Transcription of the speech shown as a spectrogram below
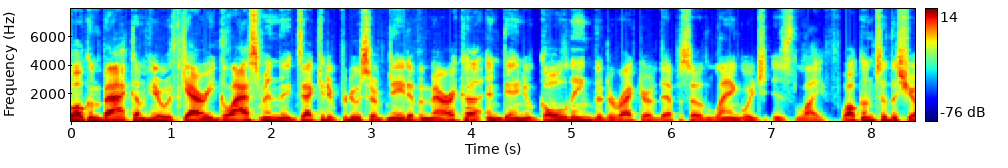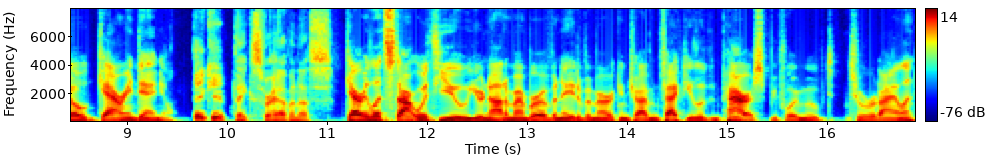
Welcome back. I'm here with Gary Glassman, the executive producer of Native America, and Daniel Golding, the director of the episode Language is Life. Welcome to the show, Gary and Daniel. Thank you. Thanks for having us. Gary, let's start with you. You're not a member of a Native American tribe. In fact, you lived in Paris before you moved to Rhode Island.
